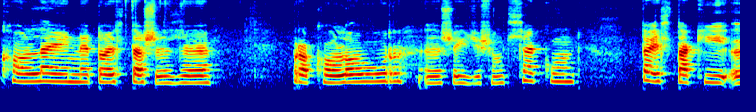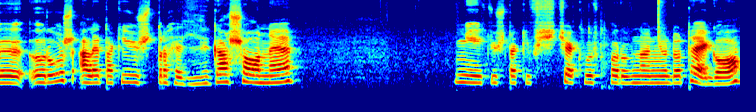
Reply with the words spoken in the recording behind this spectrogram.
Kolejny to jest też z Procolor y, 60 sekund. To jest taki y, róż, ale taki już trochę zgaszony. Nie jest już taki wściekły w porównaniu do tego.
